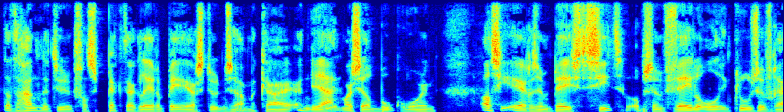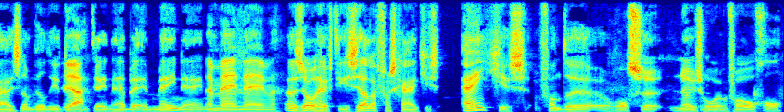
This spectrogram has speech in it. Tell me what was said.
dat hangt natuurlijk van spectaculaire PR-stunts aan elkaar. En die. Marcel Boekhoorn, als hij ergens een beest ziet op zijn vele all-inclusive reis, dan wil hij het Ja. ook meteen hebben en meenemen. en meenemen. En zo heeft hij zelf waarschijnlijk eindjes van de rosse neushoornvogel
